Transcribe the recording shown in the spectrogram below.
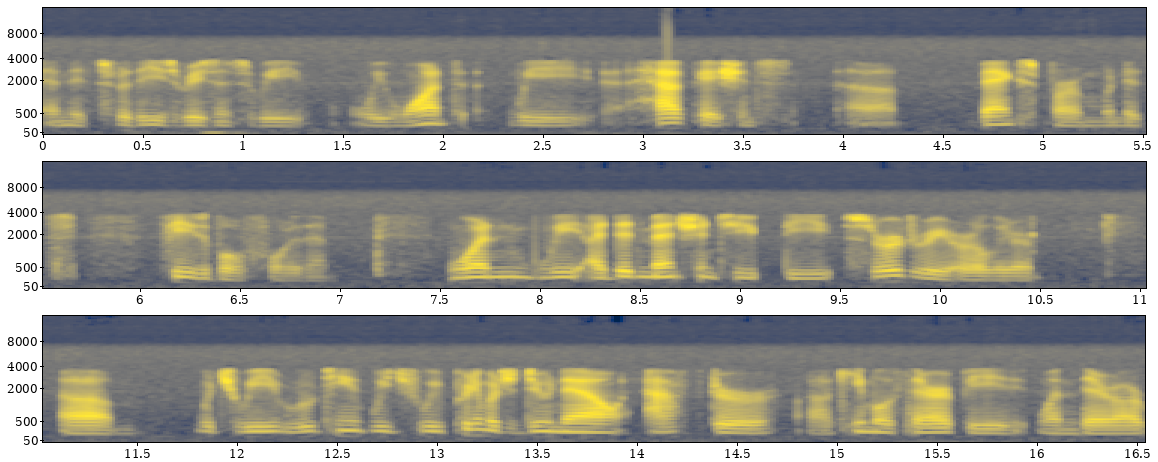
And it's for these reasons we we want we have patients uh, bank sperm when it's feasible for them. When we, I did mention to you the surgery earlier, um, which we routine, which we pretty much do now after uh, chemotherapy when there are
